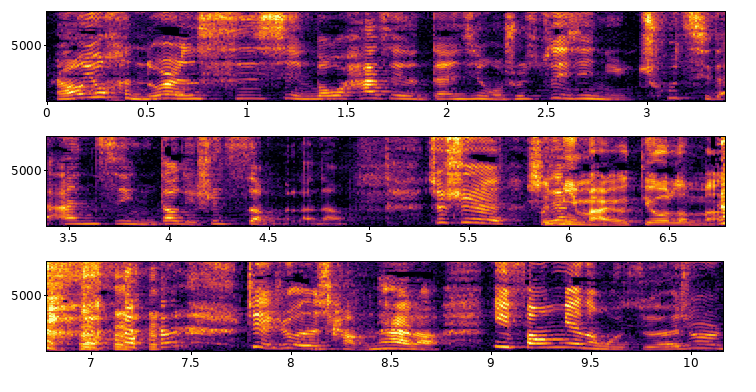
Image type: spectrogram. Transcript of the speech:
然后有很多人私信，包括哈次也很担心，我说最近你出奇的安静，你到底是怎么了呢？就是是密码又丢了吗？这也是我的常态了。一方面呢，我觉得就是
